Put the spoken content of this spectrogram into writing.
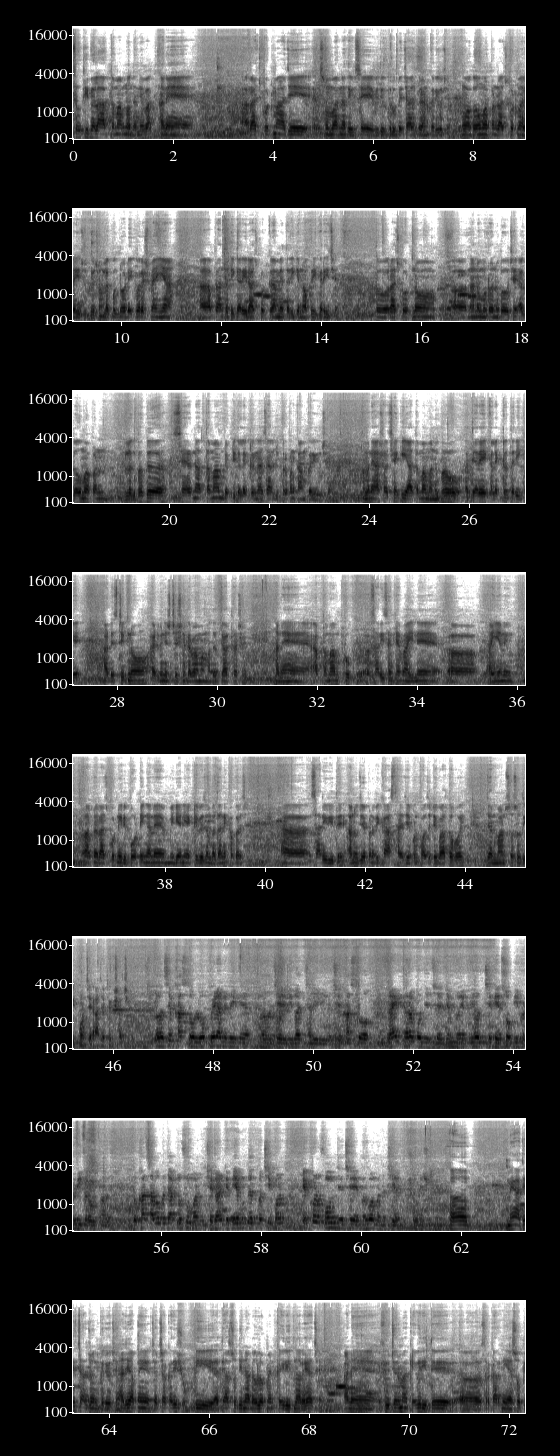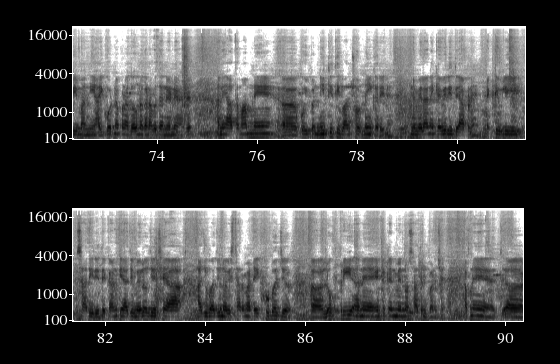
સૌથી પહેલાં આપ તમામનો ધન્યવાદ અને રાજકોટમાં આજે સોમવારના દિવસે વિદ્યુત રૂપે ચાર્જ ગ્રહણ કર્યું છે. હું અગાઉમાં પણ રાજકોટમાં રહી ચૂક્યો છું. લગભગ દોઢેક વર્ષ મેં અહીંયા પ્રાંત અધિકારી રાજકોટ ગ્રામ્ય તરીકે નોકરી કરી છે. તો રાજકોટનો નાનો મોટો અનુભવ છે. અગાઉમાં પણ લગભગ શહેરના તમામ ડેપ્ટી કલેક્ટરના ચાર્જ ઉપર પણ કામ કર્યું છે. મને આશા છે કે આ તમામ અનુભવો અત્યારે કલેક્ટર તરીકે આ ડિસ્ટ્રિક્ટનો એડમિનિસ્ટ્રેશન કરવામાં મદદગાર થશે. અને આપ તમામ ખૂબ સારી સંખ્યામાં આવીને અહીંયાની આપણે રાજકોટની રિપોર્ટિંગ અને મીડિયાની એક્ટિવિઝમ બધાને ખબર છે. સારી રીતે આનો જે પણ વિકાસ થાય જે પણ પોઝિટિવ વાતો હોય જનમાણસો સુધી પહોંચે આ જ અપેક્ષા છે. સાહેબ ખાસ તો લોકમેળાને લઈને જે વિવાદ ચાલી રહ્યો છે ખાસ તો રાઈટ ધારકો જે છે તેમનો એક વિરોધ છે કે એસઓપી હળવી કરવામાં આવે. તો ખાસ આ બાબતે આપનું શું માનવું છે? કારણ કે બે મુદત પછી પણ એક પણ ફોર્મ જે છે એ ભરવામાં નથી આવ્યું. શું કહેશું? અ, મેં આજે જ ચાર જોઈન કર્યો છે. આજે આપણે ચર્ચા કરીશું કે અત્યાર સુધીના ડેવલપમેન્ટ કઈ રીતના રહ્યા છે અને ફ્યુચરમાં કેવી રીતે સરકારની એસઓપી માનની હાઈકોર્ટના પણ અગાઉના ઘણા બધા નિર્ણય હશે. અને આ તમામને કોઈ પણ નીતિથી બાંધછોડ નહીં કરીને અને મેળાને કેવી રીતે આપણે એક્ટિવલી સારી રીતે કારણ કે આજે મેળો જે છે આ આજુબાજુના વિસ્તાર માટે ખૂબ જ લોકપ્રિય અને એન્ટરટેનમેન્ટનો સાધન પણ છે. આપણે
